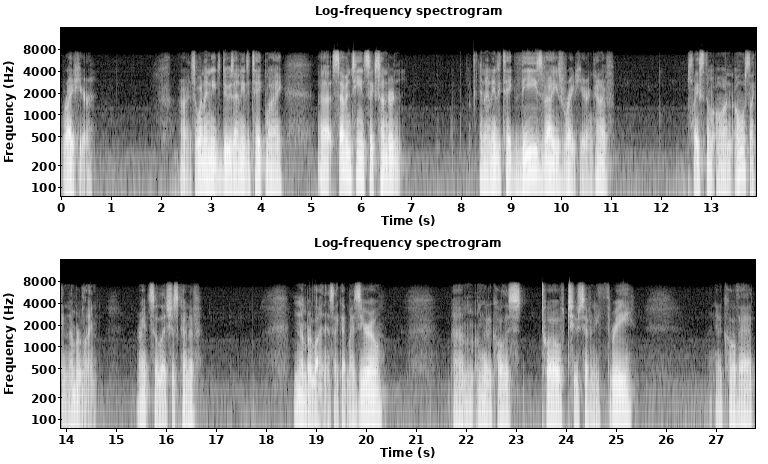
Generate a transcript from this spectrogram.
Right here. All right, so what I need to do is I need to take my uh, 17,600 and I need to take these values right here and kind of place them on almost like a number line, right? So let's just kind of number line is. I got my 0. Um, I'm going to call this 12273. I'm going to call that,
